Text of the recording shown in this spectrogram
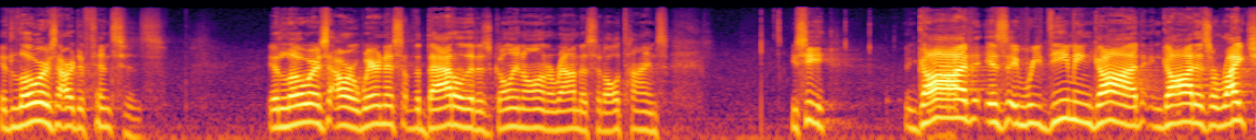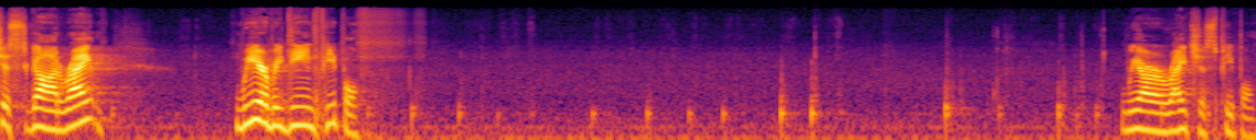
it lowers our defenses. It lowers our awareness of the battle that is going on around us at all times. You see, God is a redeeming God, and God is a righteous God, right? We are redeemed people. We are a righteous people.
